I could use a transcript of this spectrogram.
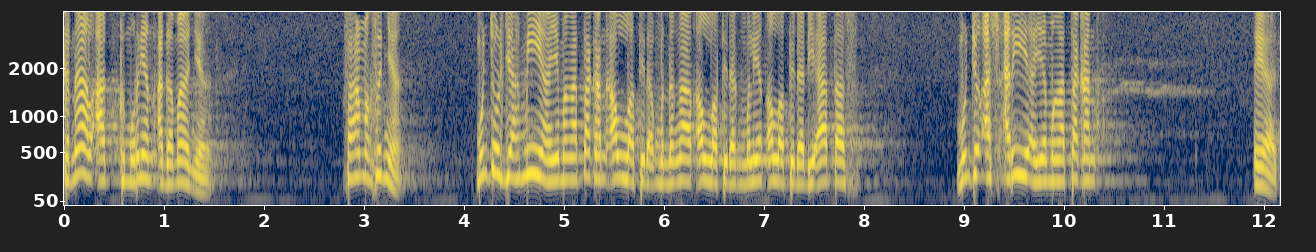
Kenal kemurnian agamanya. Faham maksudnya? Muncul Jahmiyah yang mengatakan Allah tidak mendengar, Allah tidak melihat, Allah tidak di atas. Muncul Asy'ariyah yang mengatakan iya.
